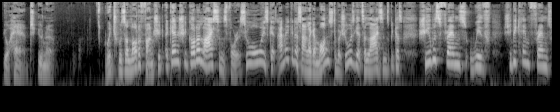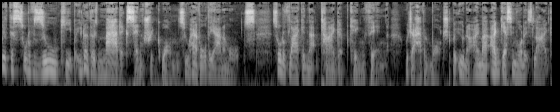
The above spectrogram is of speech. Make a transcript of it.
your head, you know? Which was a lot of fun. She again, she got a license for it. Sue always gets. I'm making her sound like a monster, but she always gets a license because she was friends with. She became friends with this sort of zookeeper. You know those mad, eccentric ones who have all the animals, sort of like in that Tiger King thing, which I haven't watched, but you know, I'm, I'm guessing what it's like,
